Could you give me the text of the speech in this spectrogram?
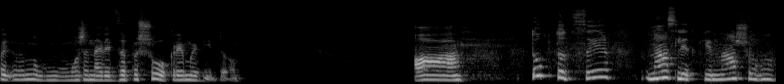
ну, може навіть запишу окреме відео. А, тобто це наслідки нашого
